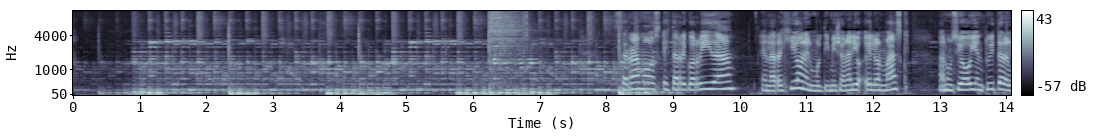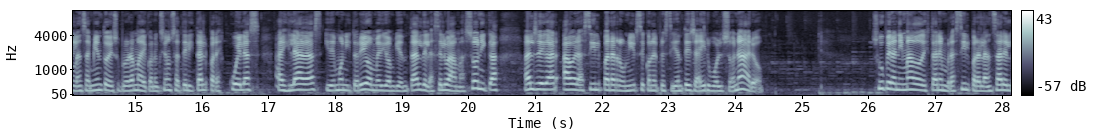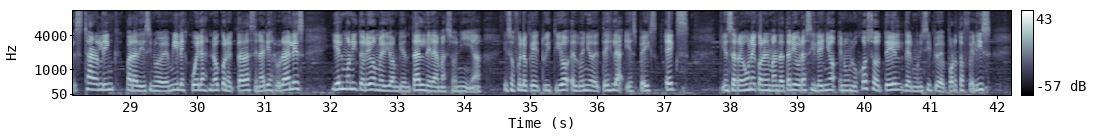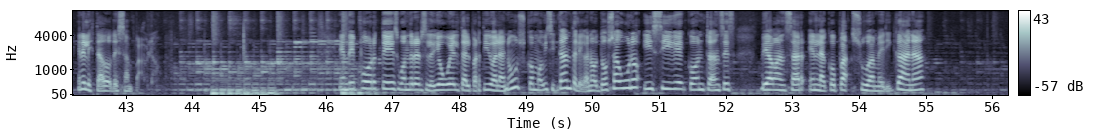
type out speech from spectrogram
Cerramos esta recorrida en la región, el multimillonario Elon Musk anunció hoy en Twitter el lanzamiento de su programa de conexión satelital para escuelas aisladas y de monitoreo medioambiental de la selva amazónica al llegar a Brasil para reunirse con el presidente Jair Bolsonaro. súper animado de estar en Brasil para lanzar el Starlink para 19.000 escuelas no conectadas en áreas rurales y el monitoreo medioambiental de la Amazonía. Eso fue lo que tuiteó el dueño de Tesla y SpaceX, quien se reúne con el mandatario brasileño en un lujoso hotel del municipio de Porto Feliz, en el estado de San Pablo. En deportes, Wanderers le dio vuelta al partido a Lanús como visitante, le ganó 2 a 1 y sigue con chances de avanzar en la Copa Sudamericana.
